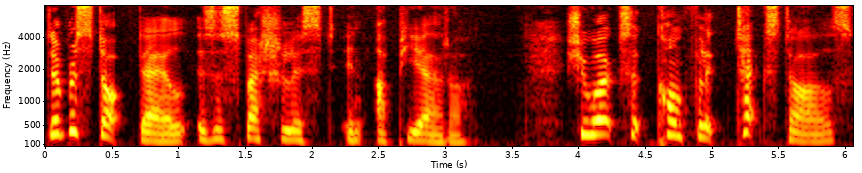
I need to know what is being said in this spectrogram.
Deborah Stockdale is a specialist in arpillera. She works at Conflict Textiles,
